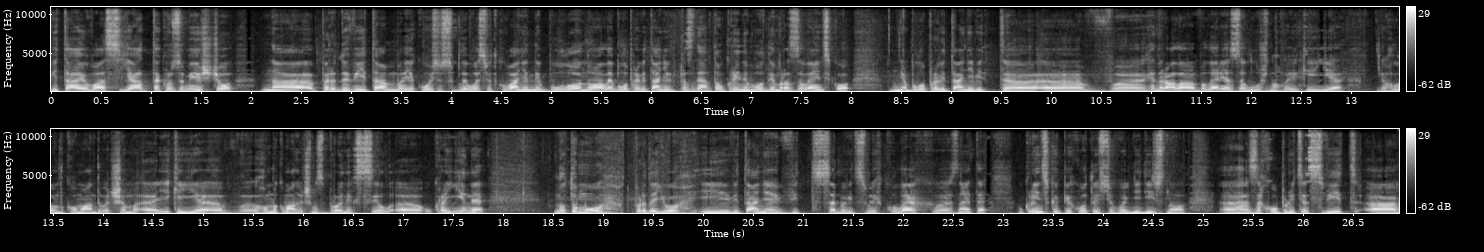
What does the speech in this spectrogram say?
вітаю вас. Я так розумію, що на передовій там якогось особливого святкування не було. Ну але було привітання від президента України Володимира Зеленського. Було привітання від е, генерала Валерія Залужного, який є головнокомандувачем, який є головнокомандувачем збройних сил України. Ну тому передаю і вітання від себе, від своїх колег. Е, Знаєте, українською піхотою сьогодні дійсно е, захоплюється світ. А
